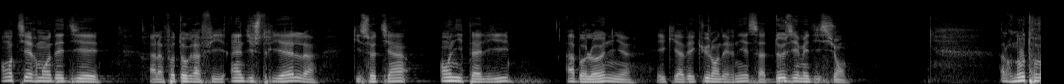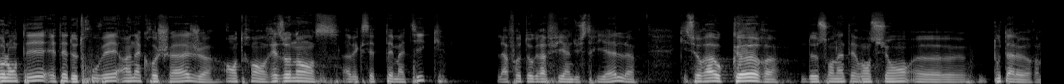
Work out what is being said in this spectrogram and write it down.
entièrement dédié à la photographie industrielle qui se tient en Italie, à Bologne, et qui a vécu l'an dernier sa deuxième édition. Alors notre volonté était de trouver un accrochage entrant en résonance avec cette thématique, la photographie industrielle, qui sera au cœur de son intervention euh, tout à l'heure.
